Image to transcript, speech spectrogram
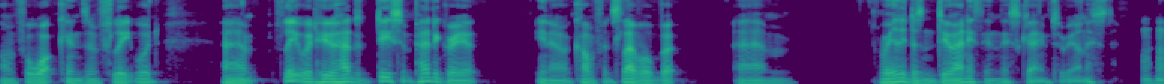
on for Watkins and Fleetwood. Um, Fleetwood, who had a decent pedigree at you know conference level, but um, really doesn't do anything this game, to be honest. Mm-hmm.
